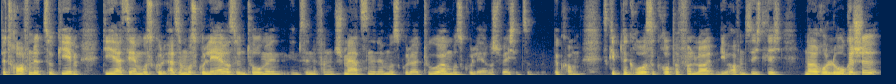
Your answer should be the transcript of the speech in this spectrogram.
Betroffene zu geben, die ja sehr muskul also muskuläre Symptome im Sinne von Schmerzen in der Muskulatur, muskuläre Schwäche zu bekommen. Es gibt eine große Gruppe von Leuten, die offensichtlich neurologische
